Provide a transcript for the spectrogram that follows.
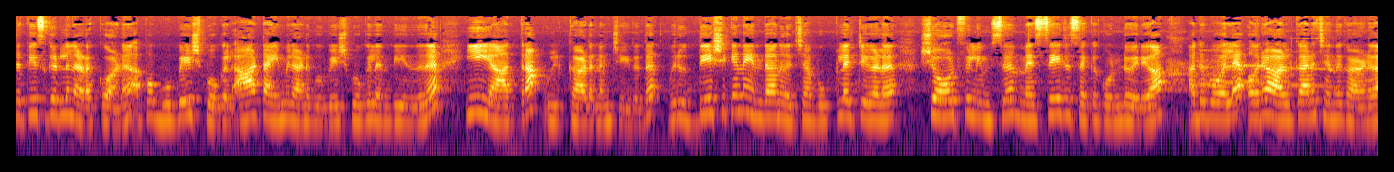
ഛത്തീസ്ഗഡിൽ നടക്കുവാണ്. അപ്പോൾ ഭൂപേഷ് ബോഗൽ ആ ടൈമിലാണ് ഭൂപേഷ് ബോഗൽ എന്ത് ചെയ്യുന്നത്? ഈ യാത്ര ഉദ്ഘാടനം ചെയ്തത്. ഇവർ ഉദ്ദേശിക്കുന്ന എന്താന്ന് വെച്ചാൽ ബുക്ക്ലെറ്റുകൾ ഷോർട്ട് ഫിലിംസ് മെസ്സേജസ് ഒക്കെ കൊണ്ടുവരിക. അതുപോലെ ഓരോ ആൾക്കാരെ ചെന്ന് കാണുക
